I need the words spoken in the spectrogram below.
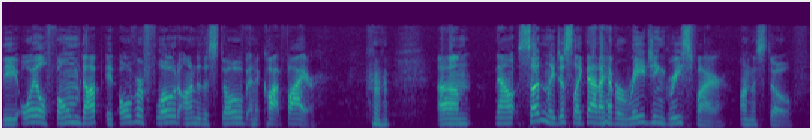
The oil foamed up, it overflowed onto the stove, and it caught fire. um, now, suddenly, just like that, I have a raging grease fire on the stove.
